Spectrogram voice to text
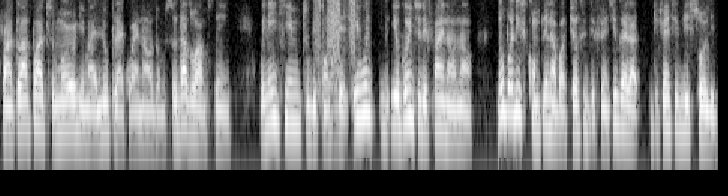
Frank Lampard. Tomorrow, he might look like Wijnaldum. So that's what I'm saying. We need him to be confident. Even you're going to the final now. Nobody's complaining about Chelsea defense. You guys are defensively solid,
